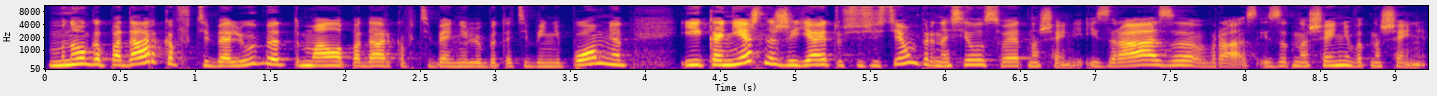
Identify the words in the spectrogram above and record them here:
много подарков тебя любят, мало подарков тебя не любят, а тебе не помнят. И, конечно же, я эту всю систему приносила в свои отношения из раза в раз, из отношений в отношения.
